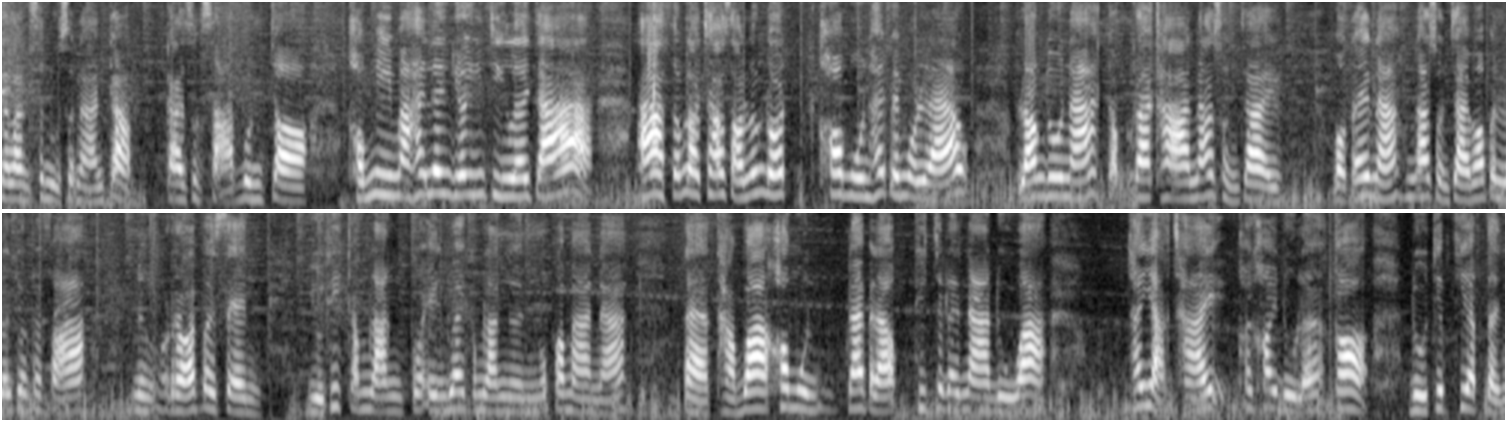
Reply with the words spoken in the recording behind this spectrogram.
กำลังสนุกสนานกับการศึกษาบนจอ เขามีมาให้เล่นเยอะจริง ๆ เลยจ้าอ่าสำหรับชาวสาวเรื่องรถข้อมูลให้ไปหมดแล้ว ลองดูนะกับราคาน่าสนใจ บอกได้นะ น่าสนใจเพราะเป็นรถยนต์ไฟฟ้า 100%อยู่ที่กำลังตัวเองด้วยกำลังเงินงบประมาณนะ แต่ถามว่าข้อมูลได้ไปแล้วพิจารณาดูว่าถ้าอยากใช้ค่อยๆดูแล้วก็ดูเทียบๆแต่จ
